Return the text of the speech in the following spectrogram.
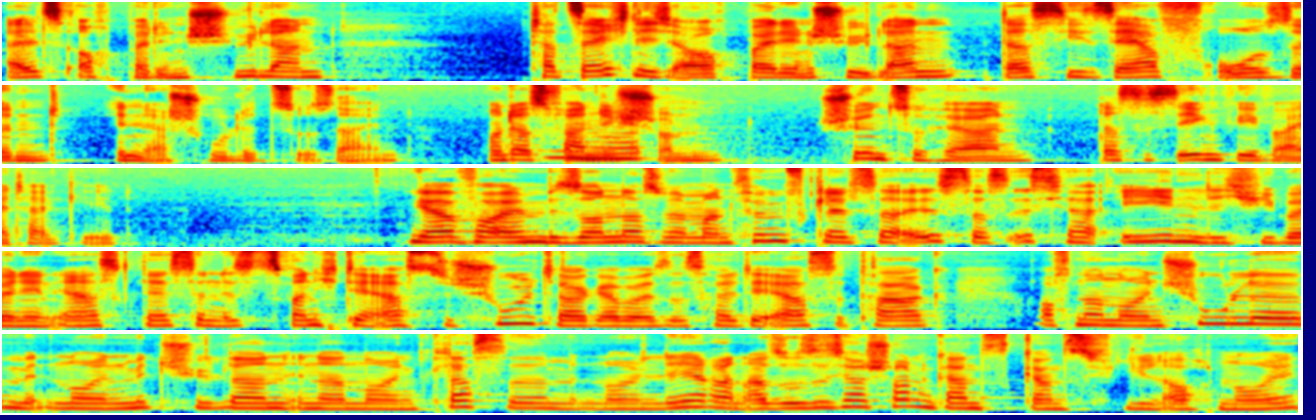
als auch bei den Schülern, tatsächlich auch bei den Schülern, dass sie sehr froh sind, in der Schule zu sein. Und das fand mhm. ich schon schön zu hören, dass es irgendwie weitergeht. Ja, vor allem besonders, wenn man Fünfklässler ist. Das ist ja ähnlich wie bei den Erstklässlern. Es ist zwar nicht der erste Schultag, aber es ist halt der erste Tag auf einer neuen Schule mit neuen Mitschülern in einer neuen Klasse mit neuen Lehrern. Also es ist ja schon ganz, ganz viel auch neu.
